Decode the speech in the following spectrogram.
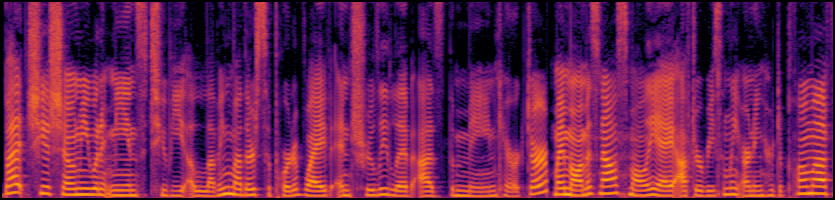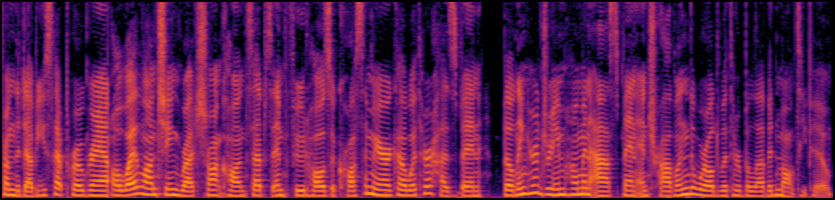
but she has shown me what it means to be a loving mother, supportive wife, and truly live as the main character. My mom is now a sommelier after recently earning her diploma from the WSET program, all while launching restaurant concepts and food halls across America with her husband, building her dream home in Aspen, and traveling the world with her beloved Maltipoo.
